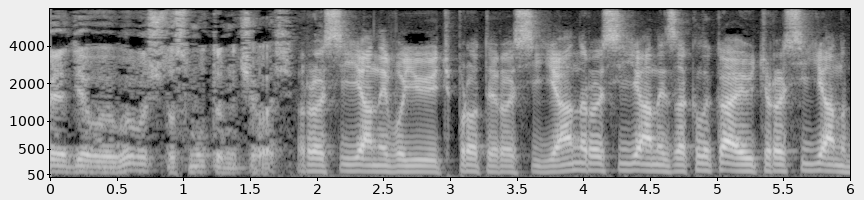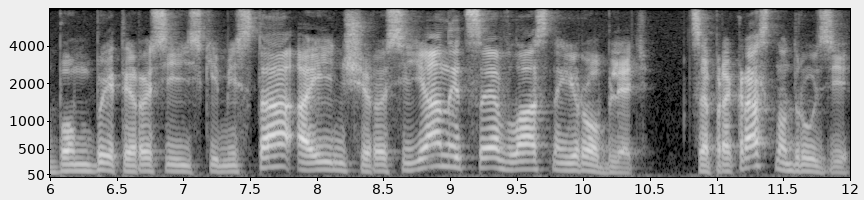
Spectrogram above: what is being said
я делаю вывод, что смута началась. Росіяни воюють проти росіян. Росіяни закликають росіян бомбити російські міста, а інші росіяни це власне і роблять. Це прекрасно, друзі.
